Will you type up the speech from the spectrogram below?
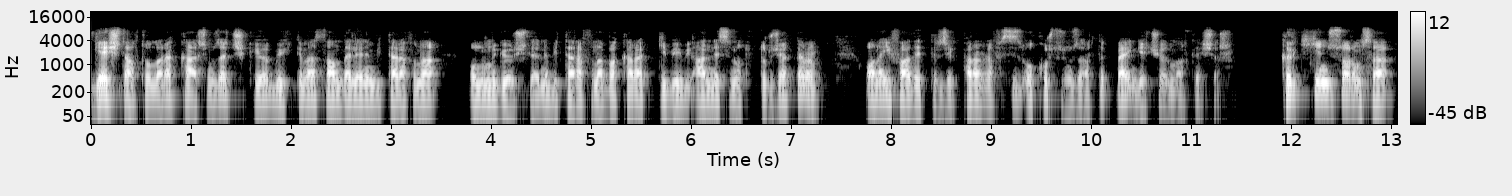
Gestalt olarak karşımıza çıkıyor. Büyük ihtimal sandalyenin bir tarafına olumlu görüşlerini bir tarafına bakarak gibi bir annesini oturtturacak değil mi? Ona ifade ettirecek. Paragrafı siz okursunuz artık. Ben geçiyorum arkadaşlar. 42. sorumuza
